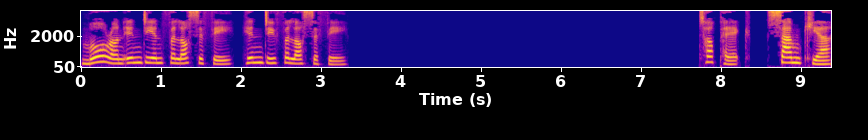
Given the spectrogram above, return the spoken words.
More on Indian philosophy, Hindu philosophy. Samkhya.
